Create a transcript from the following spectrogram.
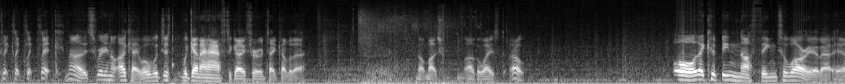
Click, click, click, click. No, it's really not. Okay, well we're just we're gonna have to go through and take cover there. Not much other ways. To, oh. Or there could be nothing to worry about here.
